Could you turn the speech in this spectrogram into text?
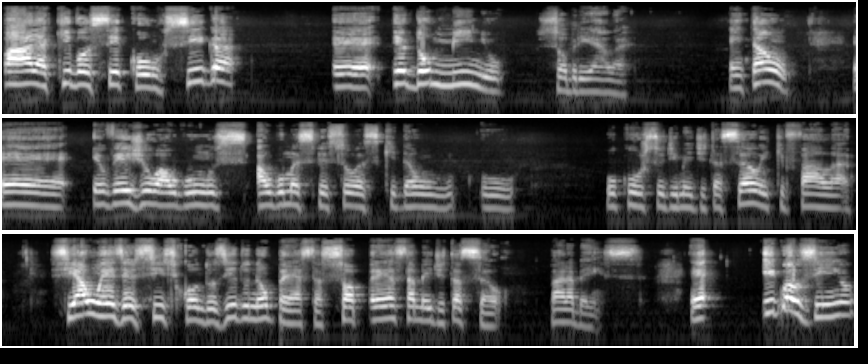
para que você consiga é, ter domínio sobre ela. Então, é, eu vejo alguns, algumas pessoas que dão o, o curso de meditação e que fala se é um exercício conduzido, não presta, só presta a meditação. Parabéns. é igualzinho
